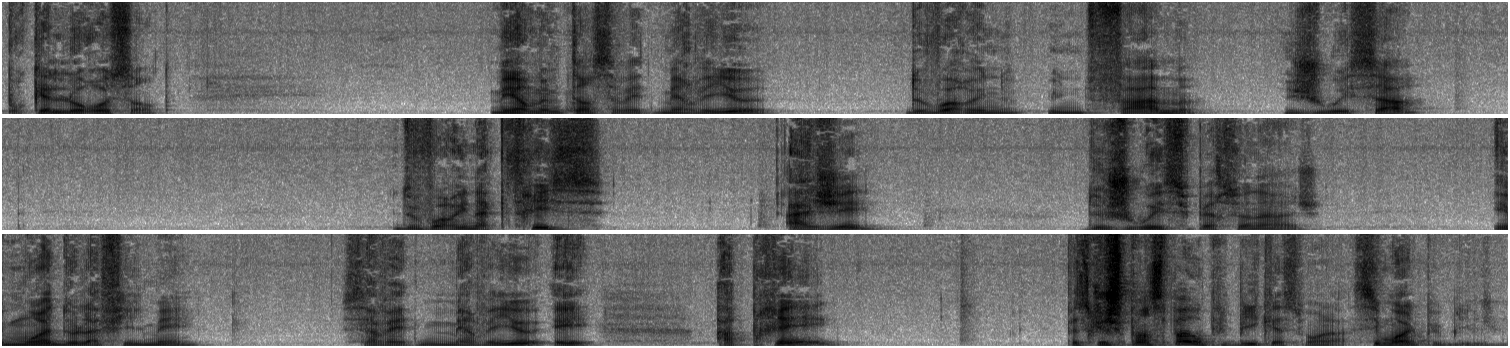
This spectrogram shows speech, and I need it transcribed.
pour qu'elle le, ressente. Mais en même temps, ça va être merveilleux de voir une, une femme jouer ça, de voir une actrice âgée de jouer ce personnage et moi de la filmer, ça va être merveilleux. Et après, parce que je pense pas au public à ce moment-là, c'est moi le public.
